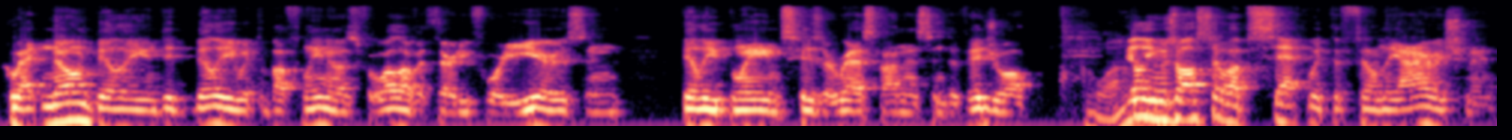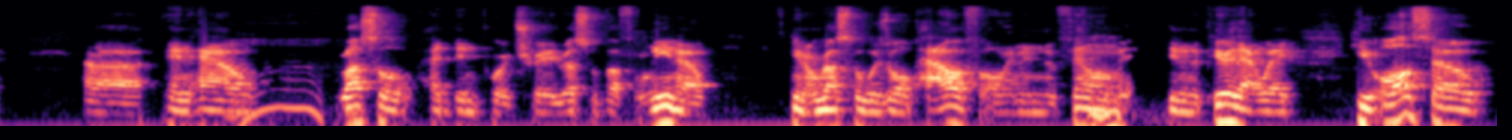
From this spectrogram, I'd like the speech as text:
who had known Billy and did Billy with the Bufalinos for well over 30, 40 years. And Billy blames his arrest on this individual. Wow. Billy was also upset with the film The Irishman uh, and how oh. Russell had been portrayed, Russell Bufalino. You know, Russell was all powerful. And in the film, mm-hmm didn't appear that way. He also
